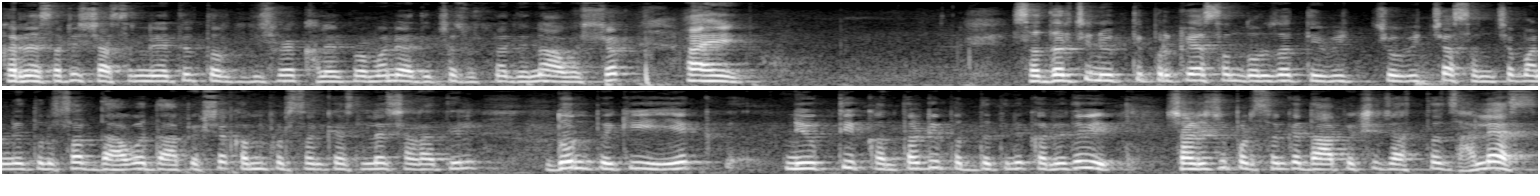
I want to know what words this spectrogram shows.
करण्यासाठी शासनातील तरतुदीशिवाय खालीलप्रमाणे अधिकच्या सूचना देणं आवश्यक आहे. सदरची नियुक्ती प्रक्रिया सन दोन हजार तेवीस चोवीसच्या संच मान्यतेनुसार दहा व दहापेक्षा कमी पटसंख्या असलेल्या शाळातील दोनपैकी एक नियुक्ती कंत्राटी पद्धतीने करण्यात यावी. शाळेची पटसंख्या दहापेक्षा जास्त झाल्यास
